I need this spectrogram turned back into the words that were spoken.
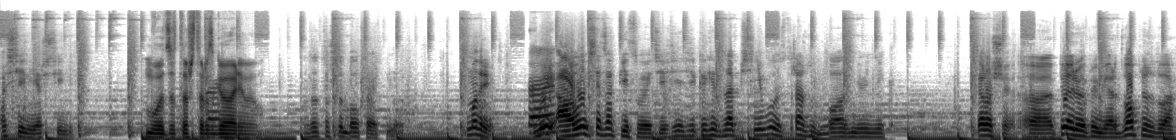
Арсений, Арсений. Вот, за то, что Да. разговаривал. За то, что болтает много. Смотри, Да. вы, а вы все записываете. Если какие-то записи не будет, сразу в дневник. Короче, а, первый пример. 2 плюс 2.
